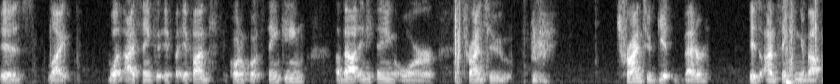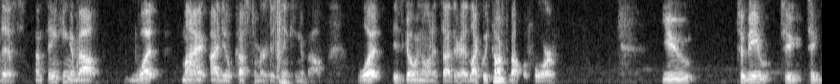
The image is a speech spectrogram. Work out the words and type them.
is like what i think if if i'm quote unquote thinking about anything or trying to trying to get better is i'm thinking about this. I'm thinking about what my ideal customer is thinking about what is going on inside their head. Like we talked about before you to be to to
